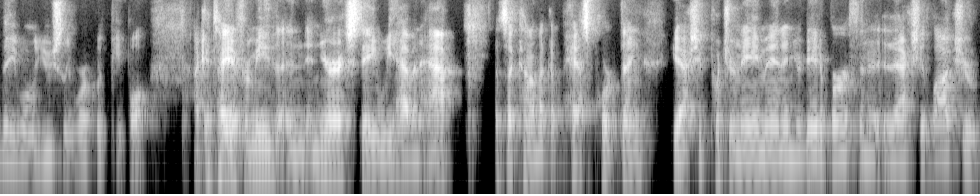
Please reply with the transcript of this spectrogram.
they will usually work with people. I can tell you for me in, in New York State, we have an app that's like kind of like a passport thing. You actually put your name in and your date of birth, and it, it actually logs your,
